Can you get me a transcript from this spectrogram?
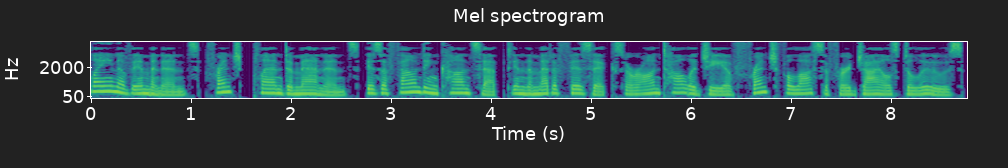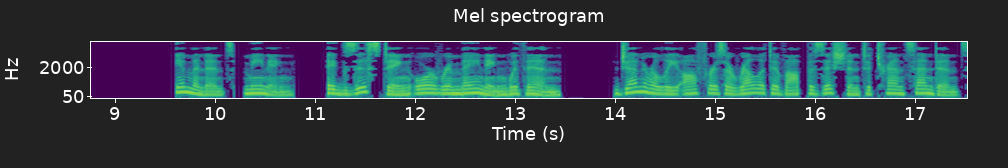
plane of immanence French, plan d'immanence is a founding concept in the metaphysics or ontology of French philosopher Gilles Deleuze. Immanence, meaning, "...existing or remaining within", generally offers a relative opposition to transcendence,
